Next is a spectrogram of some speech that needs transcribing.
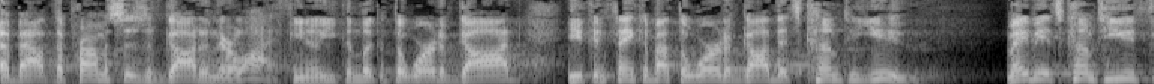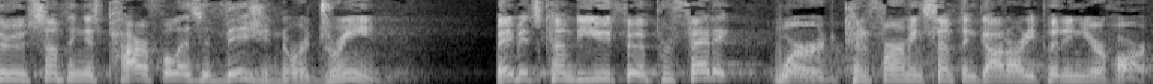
about the promises of God in their life. You know, you can look at the Word of God. You can think about the Word of God that's come to you. Maybe it's come to you through something as powerful as a vision or a dream. Maybe it's come to you through a prophetic word confirming something God already put in your heart.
